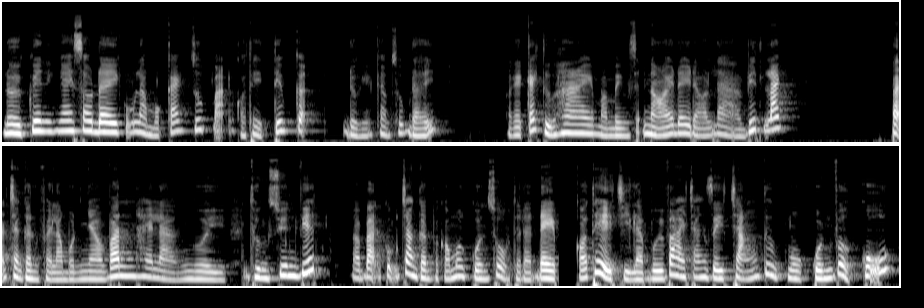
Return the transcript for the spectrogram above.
Lời khuyên ngay sau đây cũng là một cách giúp bạn có thể tiếp cận được những cảm xúc đấy. Và cái cách thứ hai mà mình sẽ nói đây đó là viết lách. Bạn chẳng cần phải là một nhà văn hay là người thường xuyên viết, và bạn cũng chẳng cần phải có một cuốn sổ thật là đẹp. Có thể chỉ là với vài trang giấy trắng từ một cuốn vở cũ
